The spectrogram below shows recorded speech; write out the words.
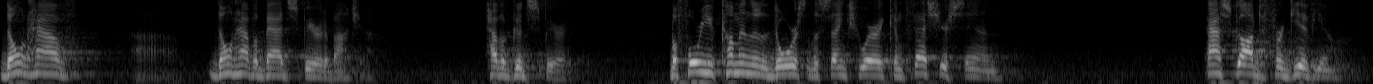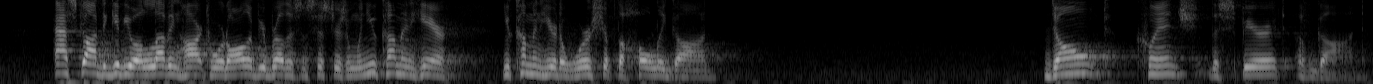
don't have, uh, don't have a bad spirit about you. Have a good spirit. Before you come into the doors of the sanctuary, confess your sin. Ask God to forgive you. Ask God to give you a loving heart toward all of your brothers and sisters. And when you come in here, you come in here to worship the holy God. Don't quench the Spirit of God.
